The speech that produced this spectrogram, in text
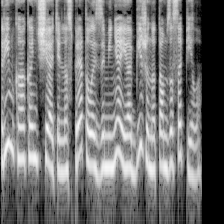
Римка окончательно спряталась за меня и обиженно там засопела.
